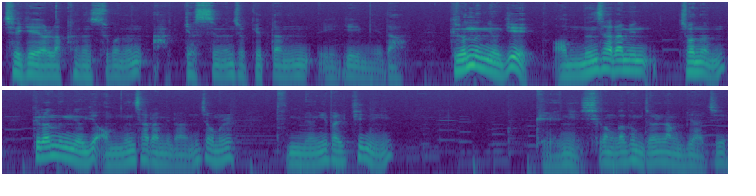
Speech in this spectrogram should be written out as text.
제게 연락하는 수고는 아꼈으면 좋겠다는 얘기입니다. 그런 능력이 없는 사람인 저는 그런 능력이 없는 사람이라는 점을 분명히 밝히니 괜히 시간과 금전을 낭비하지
